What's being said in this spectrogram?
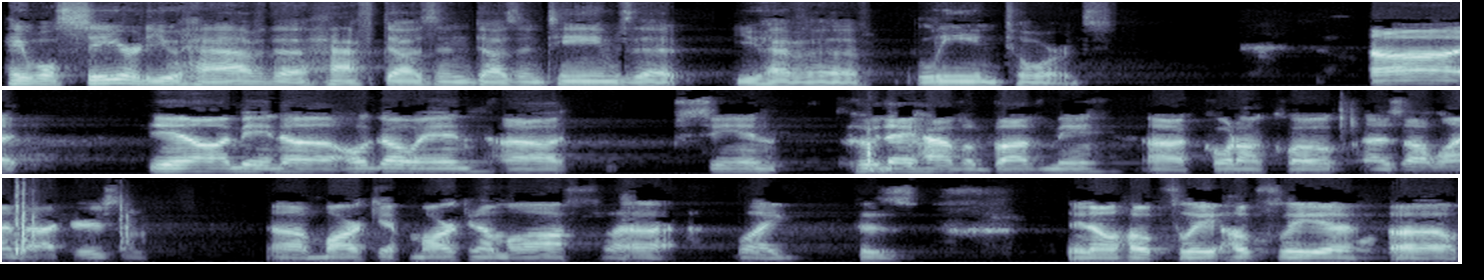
hey, we'll see, or do you have the half dozen, dozen teams that you have a lean towards? Uh, you know, I mean, uh, I'll go in uh, seeing who they have above me, uh, quote unquote, as uh, linebackers, and uh, market marking them off, uh, like because you know, hopefully, hopefully, uh, uh,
